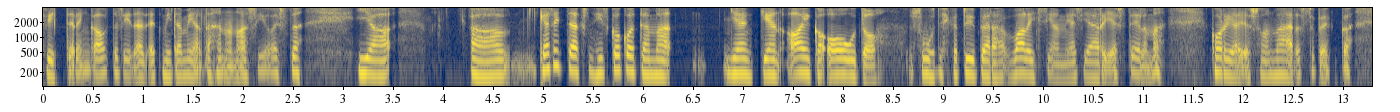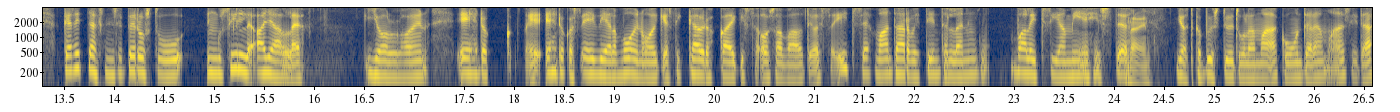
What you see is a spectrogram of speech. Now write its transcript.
Twitterin kautta siitä, että mitä mieltä hän on asioista. Ja äh, käsittääkseni siis koko tämä Jenkkien aika outo, suht ehkä typerä valitsijamiesjärjestelmä, korjaa jos on väärässä Pekka, käsittääkseni se perustuu niin kuin sille ajalle, jolloin ehdok- ehdokas ei vielä voin oikeasti käydä kaikissa osavaltioissa itse, vaan tarvittiin tällainen niin valitsijamiehistö, Näin. jotka pystyy tulemaan ja kuuntelemaan sitä,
